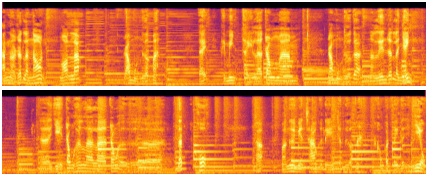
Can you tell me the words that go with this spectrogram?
ăn nó rất là non ngon lắm. Rau muống nước mà. Đấy thì mình thấy là trong um, rau muống nước á, nó lên rất là nhanh. À, dễ trồng hơn là là trong ở à, đất khô đó mọi người miễn sao cứ để cho nước này không cần phải để nhiều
